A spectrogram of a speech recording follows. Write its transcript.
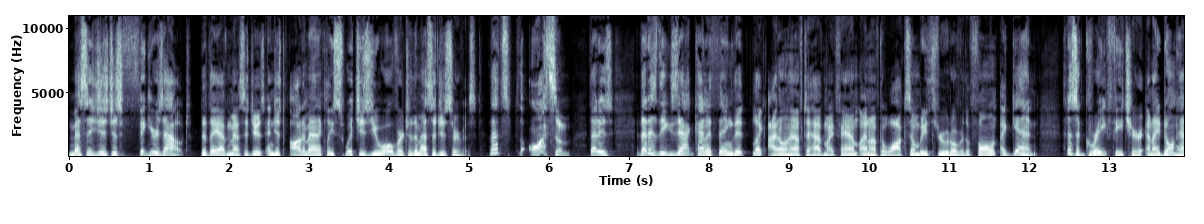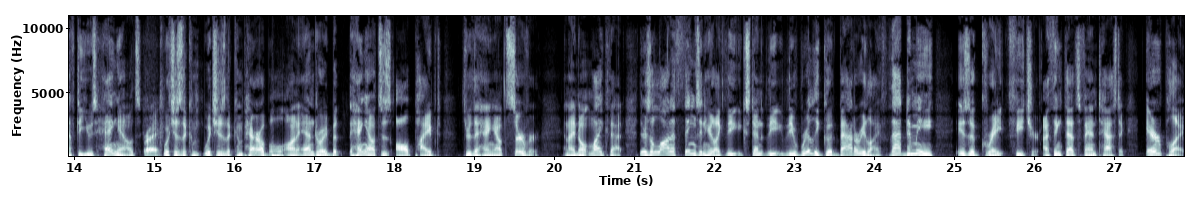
messages just figures out that they have messages and just automatically switches you over to the messages service. That's awesome. That is that is the exact kind of thing that like I don't have to have my fam, I don't have to walk somebody through it over the phone. Again, that is a great feature, and I don't have to use Hangouts, Right. which is the which is the comparable on Android. But Hangouts is all piped through the Hangouts server, and I don't like that. There's a lot of things in here, like the extended, the the really good battery life. That to me is a great feature. I think that's fantastic. AirPlay.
